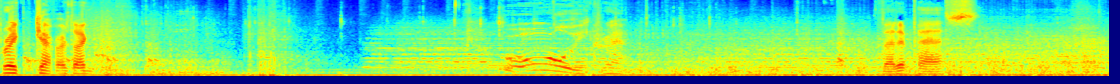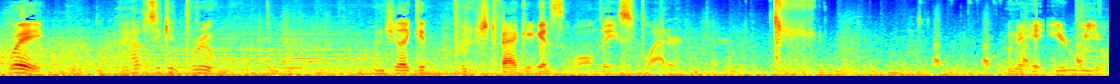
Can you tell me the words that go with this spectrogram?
Break everything. Holy crap. Let it pass. Wait. How does he get through? Wouldn't you like get pushed back against the wall until you splatter? I'm gonna hit your wheel.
